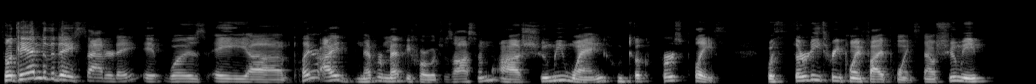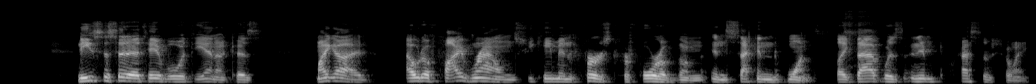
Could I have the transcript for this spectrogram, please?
So at the end of the day, Saturday, it was a uh, player I had never met before, which was awesome. Uh, Shumi Wang, who took first place with 33.5 points. Now, Shumi needs to sit at a table with Deanna because, my God, out of five rounds, she came in first for four of them and second once. Like that was an impressive showing.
